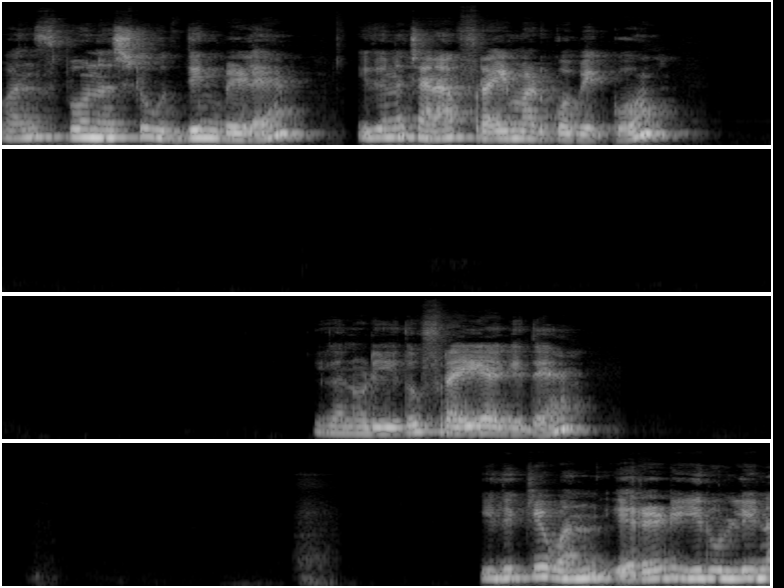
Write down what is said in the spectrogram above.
ಒಂದು ಸ್ಪೂನಷ್ಟು ಉದ್ದಿನಬೇಳೆ ಇದನ್ನು ಚೆನ್ನಾಗಿ ಫ್ರೈ ಮಾಡ್ಕೋಬೇಕು. ಈಗ ನೋಡಿ, ಇದು ಫ್ರೈ ಆಗಿದೆ. ಇದಕ್ಕೆ ಒಂದು ಎರಡು ಈರುಳ್ಳಿನ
